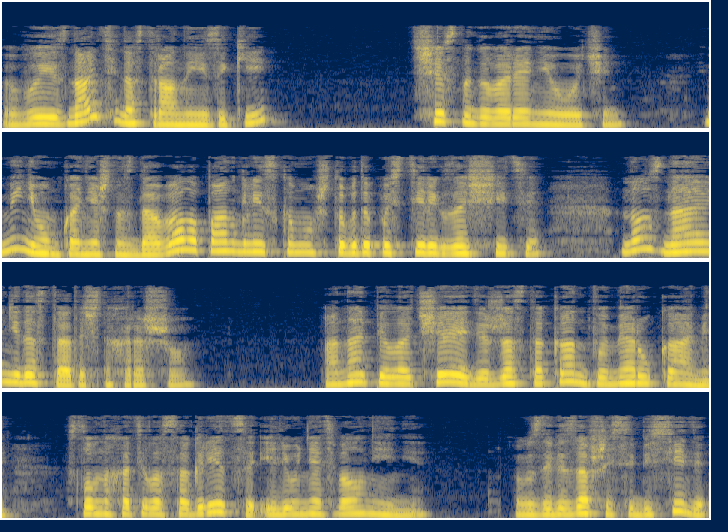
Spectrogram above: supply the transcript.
Вы знаете иностранные языки?» «Честно говоря, не очень. Минимум, конечно, сдавала по английскому, чтобы допустили к защите, но знаю недостаточно хорошо». Она пила чай, держа стакан двумя руками, словно хотела согреться или унять волнение. В завязавшейся беседе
